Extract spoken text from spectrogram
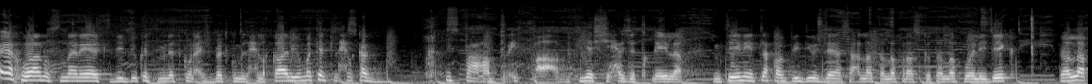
إخوان وصلنا لنهايه الفيديو. كنتمنى تكون عجبتكم الحلقة. اليوم كانت الحلقة خفيفة ظريفة ما فيهاش شي حاجة ثقيلة. فهمتيني؟ نتلاقاو في فيديو جاي إن شاء الله. تهلا في راسك وتهلا في والديك. تهلا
